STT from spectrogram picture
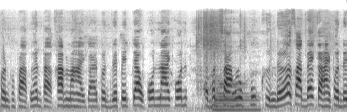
เพิ่นฝากเงินฝากคำมาให้กายเพิ่นได้เป็นเจ้าคนนายคนให้เพิ่นสร้างลูกฟุกขึ้นเด้อสัตว์ได้ก็ให้เพิ่นได้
